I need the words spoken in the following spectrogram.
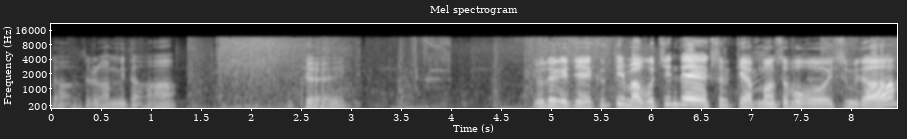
자, 들어갑니다. 오케이. 요들 이제 극딜 말고 찐덱스럽게 한번 써보고 있습니다.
